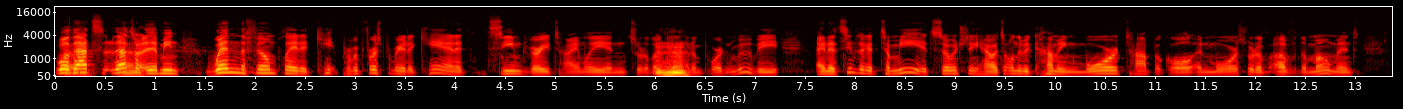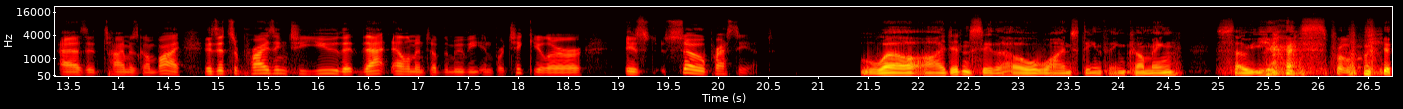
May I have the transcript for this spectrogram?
Well, Um, that's that's yeah. what I mean. When the film played at Can- first premiered at Cannes, it seemed very timely and sort of like Mhm. an important movie. And it seems like it, to me, it's so interesting how it's only becoming more topical and more sort of of the moment as it, time has gone by. Is it surprising to you that that element of the movie in particular is so prescient? Well, I didn't see the whole Weinstein thing coming, so yes, probably.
